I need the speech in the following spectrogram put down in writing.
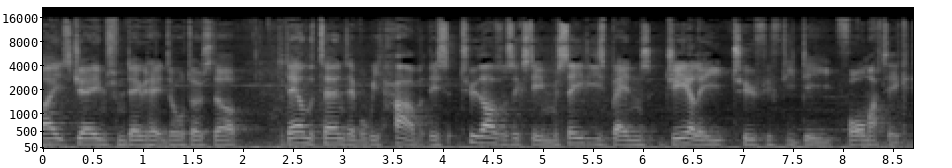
Hi, it's James from David Hayton's Auto Store. Today on the turntable we have this 2016 Mercedes-Benz GLE 250D 4MATIC.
